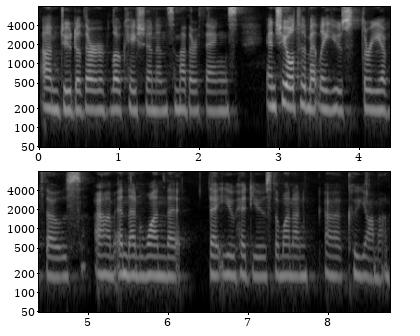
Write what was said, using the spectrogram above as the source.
um, due to their location and some other things. And she ultimately used three of those, um, and then one that, that you had used, the one on uh, Cuyama.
